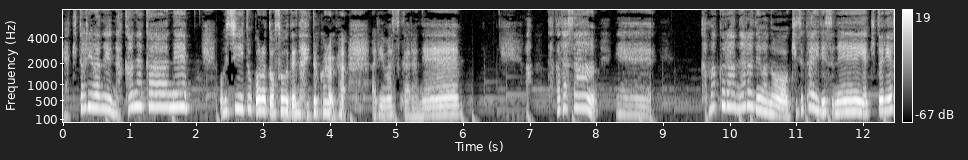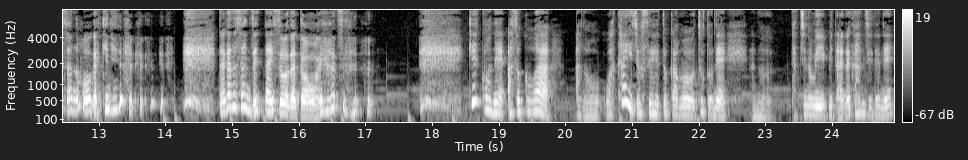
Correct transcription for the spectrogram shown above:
焼き鳥はね、なかなかね、美味しいところとそうでないところがありますからね。あ、高田さん、えー、鎌倉ならではの気遣いですね。焼き鳥屋さんの方が気になる。高田さん絶対そうだと思います。結構ね、あそこは、あの、若い女性とかもちょっとね、あの、立ち飲みみたいな感じでね、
